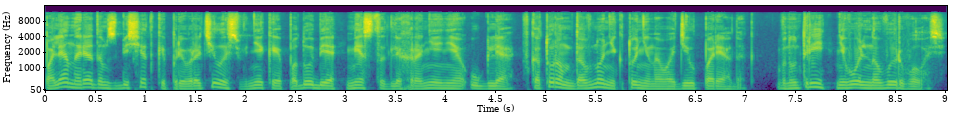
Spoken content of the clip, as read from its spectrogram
Поляна рядом с беседкой превратилась в некое подобие места для хранения угля, в котором давно никто не наводил порядок. Внутри невольно вырвалось.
